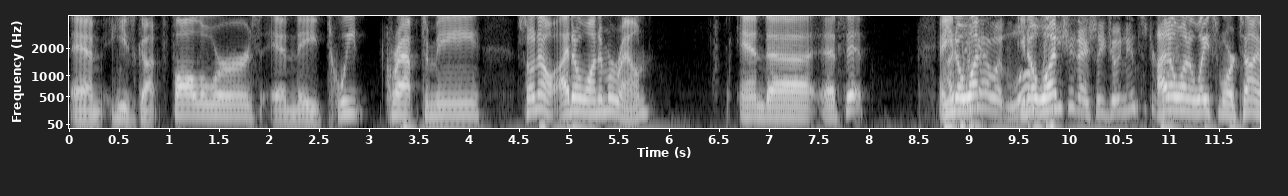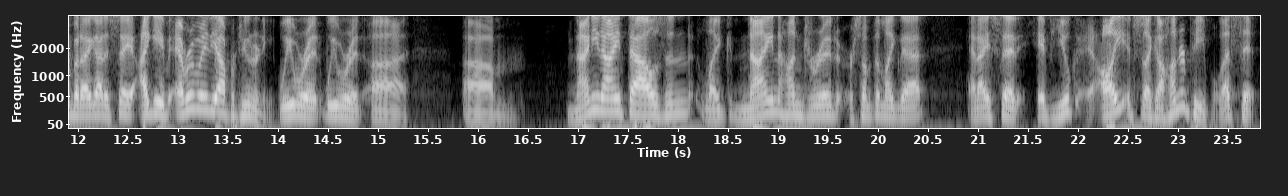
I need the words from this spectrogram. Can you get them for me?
and he's got followers, and they tweet crap to me. So no, I don't want him around, and uh, that's it. And you I know what? You know what? He should actually join Instagram. I don't want to waste more time, but I got to say, I gave everybody the opportunity. We were at, we were at, uh, um, 99,000, like 900 or something like that. And I said, if you, you- it's like 100 people. That's it.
